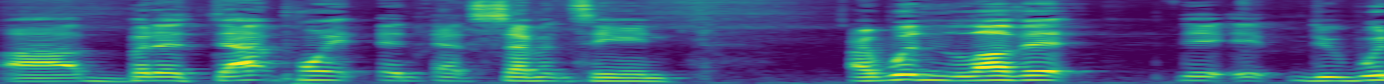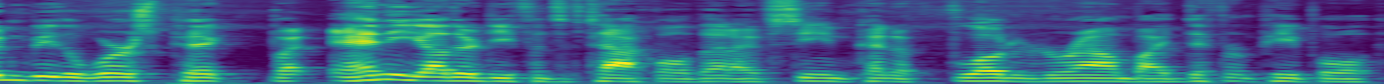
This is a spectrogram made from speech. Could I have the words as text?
Uh, but at that point at, at 17, I wouldn't love it. It, it. it wouldn't be the worst pick, but any other defensive tackle that I've seen kind of floated around by different people,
